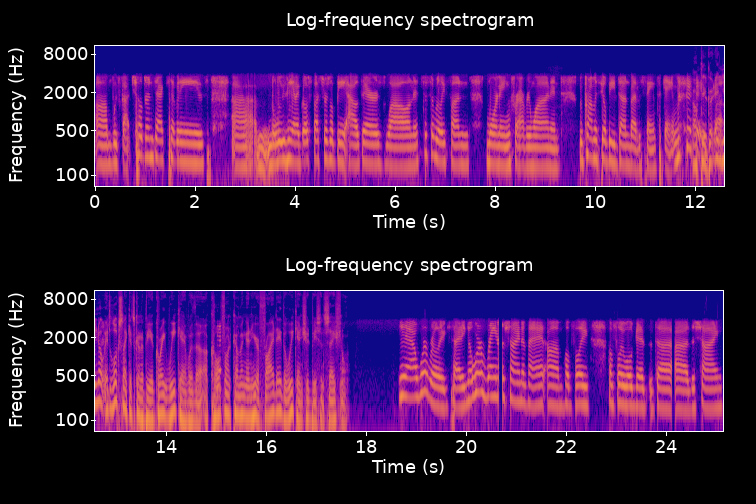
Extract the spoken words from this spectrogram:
Um, we've got children's activities. Um, the Louisiana Ghostbusters will be out there as well, and it's just a really fun morning for everyone. And we promise you'll be done by the Saints game. okay, good. And you know, it looks like it's going to be a great weekend with a, a cold front coming in here Friday. The weekend should be sensational. Yeah, we're really excited. You know, we're a rain or shine event. Um, hopefully, hopefully we'll get the uh, the shine.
